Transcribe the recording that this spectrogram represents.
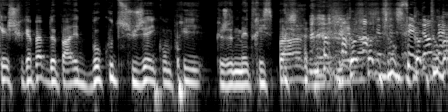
je suis capable de parler de beaucoup de sujets, y compris que je ne maîtrise pas. Mais, mais Comme- là- comme tout- C'est comme bien tout bon-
